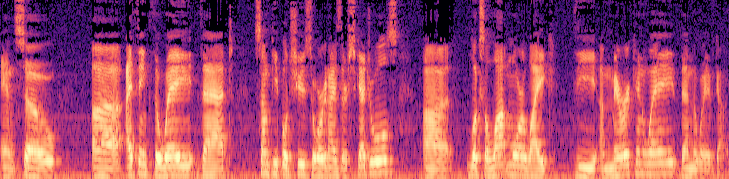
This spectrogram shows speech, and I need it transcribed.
And so uh, I think the way that some people choose to organize their schedules uh, looks a lot more like the American way than the way of God.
